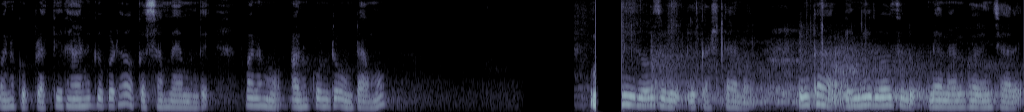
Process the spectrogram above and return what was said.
మనకు ప్రతిదానికి కూడా ఒక సమయం ఉంది. మనము అనుకుంటూ ఉంటాము. ఈ రోజు ఈ కష్టాలు ఇంకా ఎన్ని రోజులు నేను అనుభవించాలి?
